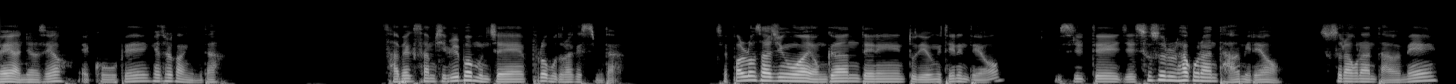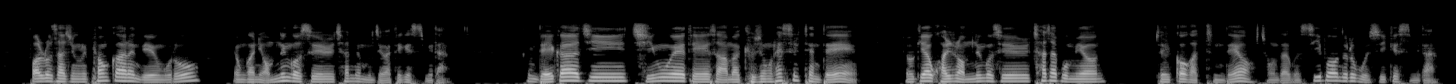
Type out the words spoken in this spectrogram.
네, 안녕하세요. 에코백 해설강입니다. 431번 문제 풀어보도록 하겠습니다. 제 팔로 사징후와 연관되는 또 내용이 되는데요. 있을 때 이제 수술을 하고 난 다음이래요. 수술하고 난 다음에 팔로 사징후를 평가하는 내용으로 연관이 없는 것을 찾는 문제가 되겠습니다. 그럼 네 가지 징후에 대해서 아마 교정을 했을 텐데 여기와 관련 없는 것을 찾아보면 될 것 같은데요. 정답은 C번으로 볼 수 있겠습니다.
